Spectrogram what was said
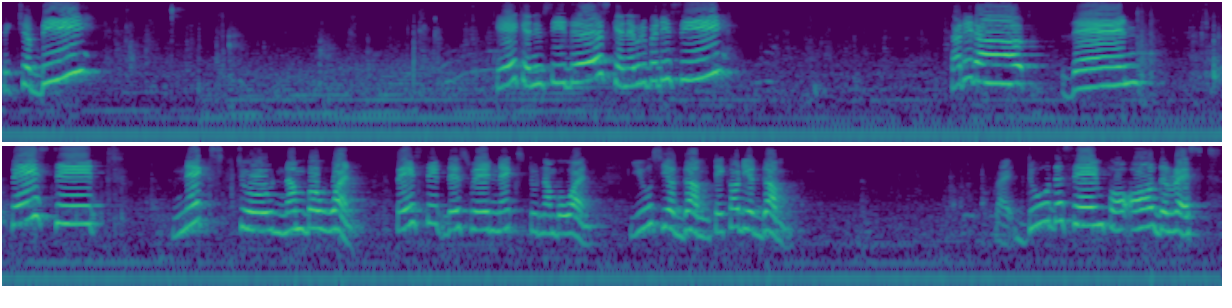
Picture B. Okay, can you see this? Can everybody see? Cut it out. Then paste it next to number one. Paste it this way next to number one. Use your gum. Take out your gum. Right. Do the same for all the rest.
